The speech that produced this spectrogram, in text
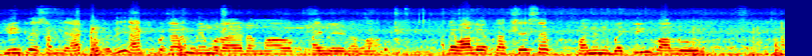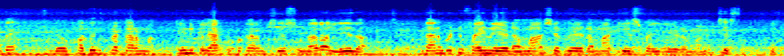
క్లినికల్ అసెంబ్లీ యాక్ట్ ఉంటుంది. యాక్ట్ ప్రకారం మేము రాయడమా ఒక ఫైన్ వేయడమా? అంటే వాళ్ళ యొక్క చేసే పనిని బట్టి వాళ్ళు అంటే పద్ధతి ప్రకారం క్లినికల్ యాక్ట్ ప్రకారం చేస్తున్నారా లేదా? దాన్ని బట్టి ఫైన్ వేయడమా షటర్ వేయడమా కేసు ఫైల్ చేయడమా అని చేస్తాం.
